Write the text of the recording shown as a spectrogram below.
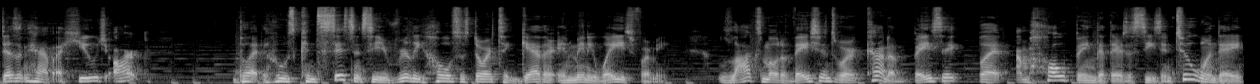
doesn't have a huge arc, but whose consistency really holds the story together in many ways for me. Locke's motivations were kind of basic, but I'm hoping that there's a season two one day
